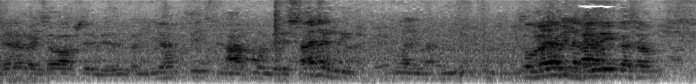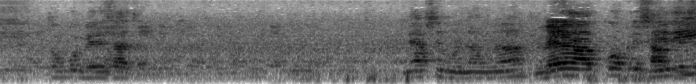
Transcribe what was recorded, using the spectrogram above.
मैंने भाई साहब आपसे निवेदन कर लिया आपको मेरे साथ तो मैं मेरी कसम तुमको मेरे साथ मैं आपसे बोल रहा हूँ मैं आपको अपने साथ मेरी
